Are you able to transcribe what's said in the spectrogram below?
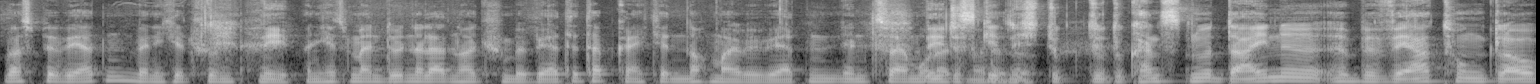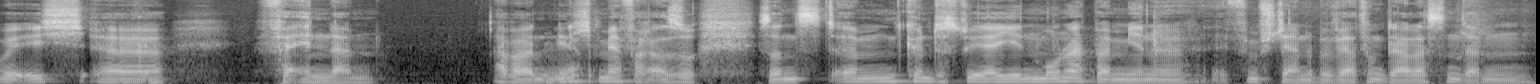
was bewerten? Wenn ich jetzt schon, nee. wenn ich jetzt meinen Dönerladen heute schon bewertet habe, kann ich den nochmal bewerten in zwei Monaten. Nee, das geht so. nicht. Du, du, du, kannst nur deine äh, Bewertung, glaube ich, äh, okay. verändern. Aber nicht ja. mehrfach. Also sonst ähm, könntest du ja jeden Monat bei mir eine 5-Sterne-Bewertung dalassen, dann.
